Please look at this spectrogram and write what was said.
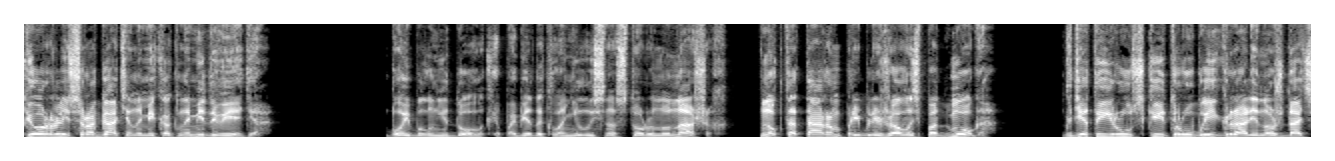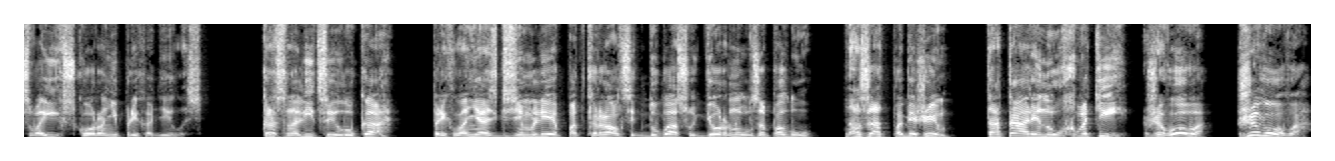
перли с рогатинами, как на медведя. Бой был недолг, и победа клонилась на сторону наших, но к татарам приближалась подмога. Где-то и русские трубы играли, но ждать своих скоро не приходилось. Краснолицый Лука, преклонясь к земле, подкрался к Дубасу, дернул за полу. «Назад побежим! Татарину ухвати! Живого? Живого!»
